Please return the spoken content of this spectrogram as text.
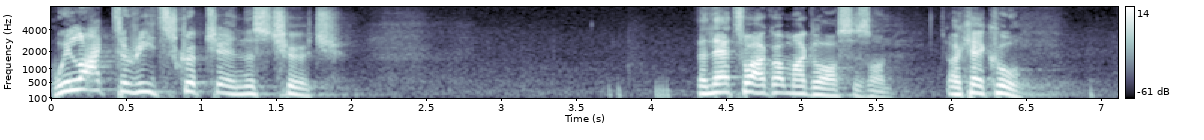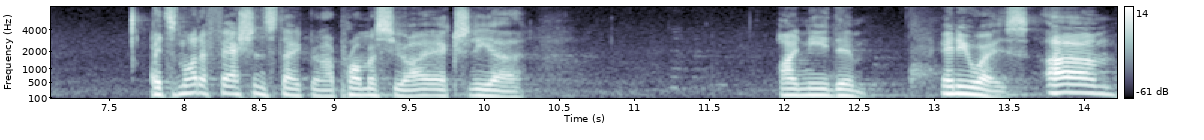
We like to read scripture in this church. And that's why I got my glasses on. Okay, cool. It's not a fashion statement, I promise you. I actually, uh, I need them. Anyways, um,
